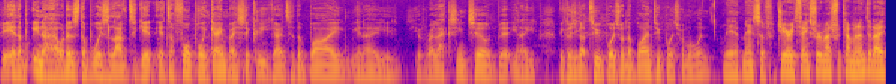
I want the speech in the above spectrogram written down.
yeah, the, you know how it is. The boys love to get. It's a four-point game basically. You go into the bye. You know, you you're relaxing, chilled, bit, you know, because you got two points from the bye and two points from a win. Yeah, massive. Jerry, thanks very much for coming in today.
